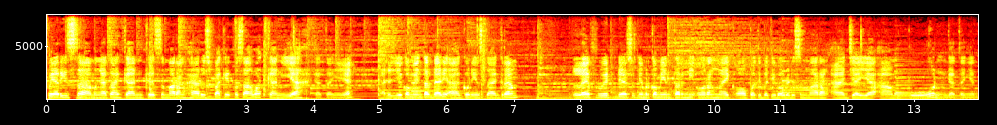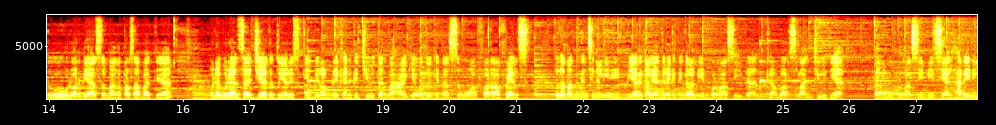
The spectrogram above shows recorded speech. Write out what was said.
Verisa mengatakan ke Semarang harus pakai pesawat kan ya katanya ya. Ada juga komentar dari akun Instagram Left with Desert yang berkomentar nih orang naik opo tiba-tiba udah di Semarang aja. Ya ampun katanya. Tuh luar biasa banget persahabat ya. Mudah-mudahan saja tentunya Rizky Bilar memberikan kejutan bahagia untuk kita semua para fans. Tetap dengan channel ini biar kalian tidak ketinggalan informasi dan kabar selanjutnya. Ini informasi di siang hari ini.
